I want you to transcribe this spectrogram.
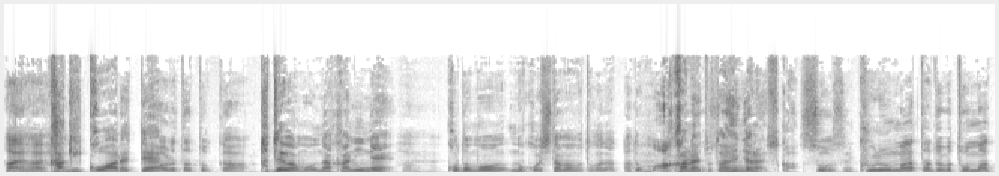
はいはいはい。鍵壊れて。壊れたとか。例えばもう中にねはいはい。子供を残したままとかだともう開かないと大変じゃないですか。そうですね。車例えば止まっ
